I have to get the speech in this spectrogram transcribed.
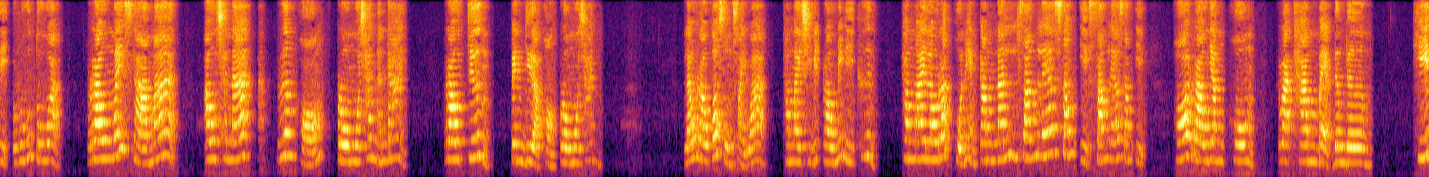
ติรู้ตัว เราไม่สามารถเอาชนะเรื่องของโปรโมชั่นนั้นได้ เราจึงเป็นเหยื่อของโปรโมชั่น แล้วเราก็สงสัยว่า ทำไมชีวิตเราไม่ดีขึ้นทำไมเรารับผลแห่งกรรมนั้นซ้ำแล้วซ้ำอีกซ้ำแล้วซ้ำอีก เพราะเรายังคงกระทำแบบเดิมๆ คิด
